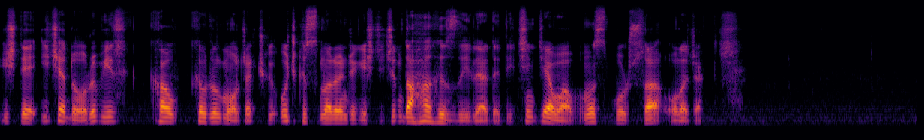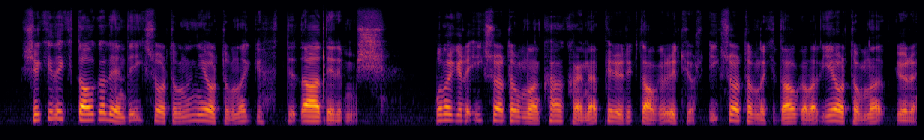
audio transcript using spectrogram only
işte içe doğru bir kıvrılma olacak. Çünkü uç kısımlar önce geçtiği için daha hızlı ilerlediği için cevabımız Bursa olacaktır. Şekildeki dalga leğeninde X ortamının Y ortamına daha derinmiş. Buna göre X ortamından K kaynağı periyodik dalga üretiyor. X ortamındaki dalgalar Y ortamına göre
